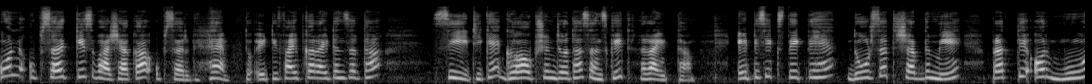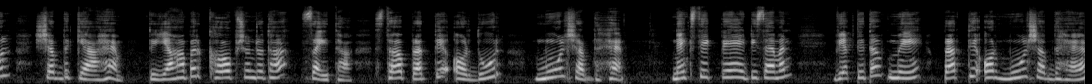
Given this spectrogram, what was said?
उन उपसर्ग किस भाषा का उपसर्ग है? तो 85 का राइट आंसर था सी ठीक है? घ ऑप्शन जो था, संस्कृत राइट था। 86 देखते हैं। दूरसत शब्द में प्रत्यय और मूल शब्द क्या है? तो यहाँ पर ख ऑप्शन जो था, सही था। स्थ प्रत्यय और दूर मूल शब्द है। नेक्स्ट देखते हैं एटी सेवन व्यक्तित्व में प्रत्यय और मूल शब्द है।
